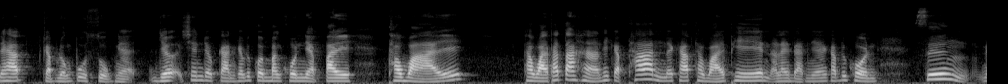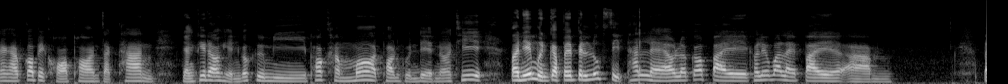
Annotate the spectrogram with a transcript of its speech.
นะครับกับหลวงปู่สุขเนี่ยเยอะเช่นเดียวกันครับทุกคนบางคนเนี่ยไปถวาย ถวายพระตาหารให้กับท่านนะครับ ถวายเพลอะไรแบบนี้ครับทุกคนซึ่งนะครับก็ไปขอพรจากท่าน อย่างที่เราเห็นก็คือมีพ่อคำมอดพรขุนเดชเนาะที่ ตอนนี้เหมือนกับไปเป็นลูกศิษย์ท่านแล้ว แล้วก็ไปเขาเรียกว่าอะไรไปไป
